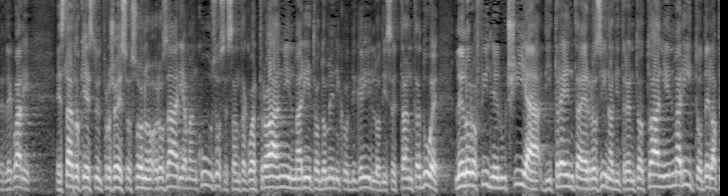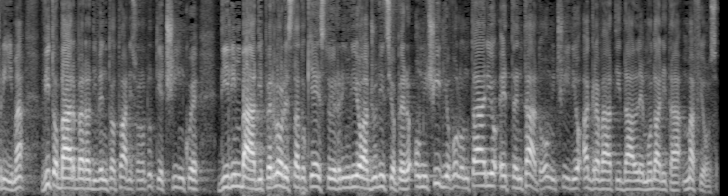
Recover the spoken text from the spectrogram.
per le quali è stato chiesto il processo sono Rosaria Mancuso, 64 anni, il marito Domenico Di Grillo di 72, le loro figlie Lucia di 30 e Rosina di 38 anni, il marito della prima, Vito Barbara di 28 anni, sono tutti e cinque di Limbadi. Per loro è stato chiesto il rinvio a giudizio per omicidio volontario e tentato omicidio aggravati dalle modalità mafiose.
